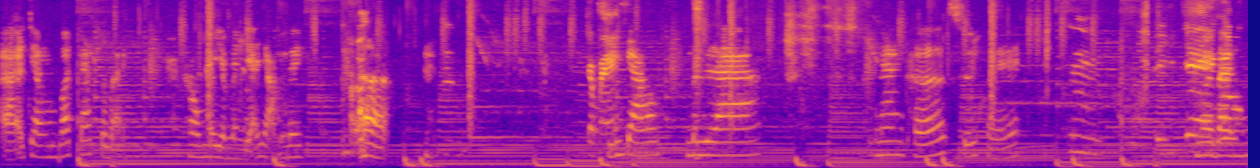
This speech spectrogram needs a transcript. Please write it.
ở trong podcast của bạn. Không, bây giờ mình giả giọng đi. À, Chào bạn. xin chào, mình là Nang Thớ Sủi Khỏe. Ừ. Mời bạn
